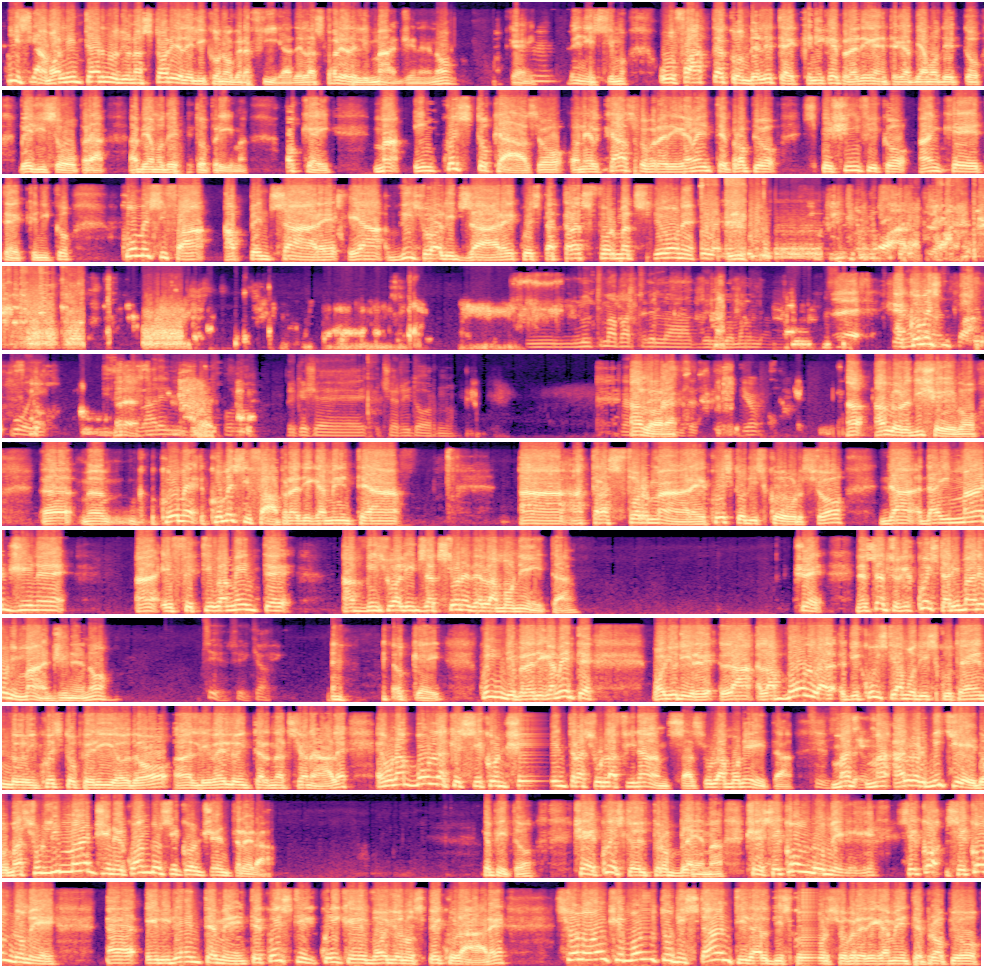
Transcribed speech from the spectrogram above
qui siamo all'interno di una storia dell'iconografia, della storia dell'immagine, no? Ok, mm. benissimo, o fatta con delle tecniche praticamente che abbiamo detto, vedi sopra, abbiamo detto prima. Ok, ma in questo caso, o nel caso praticamente proprio specifico, anche tecnico, come si fa a pensare e a visualizzare questa trasformazione L'ultima parte della, della domanda. Eh, cioè, come si fa? Se puoi disattivare il microfono perché c'è, c'è il ritorno. Allora, allora dicevo, eh, come, come, si fa praticamente a, a, a trasformare questo discorso da, da immagine a effettivamente a visualizzazione della moneta? Cioè, nel senso che questa rimane un'immagine, no? Sì, sì, chiaro. Ok, quindi praticamente voglio dire, la, la, bolla di cui stiamo discutendo in questo periodo a livello internazionale è una bolla che si concentra sulla finanza, sulla moneta. Sì, ma, sì. ma allora mi chiedo, ma sull'immagine quando si concentrerà? Capito? Cioè, questo è il problema. Cioè, secondo me, seco- secondo me eh, evidentemente questi qui che vogliono speculare sono anche molto distanti dal discorso praticamente proprio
